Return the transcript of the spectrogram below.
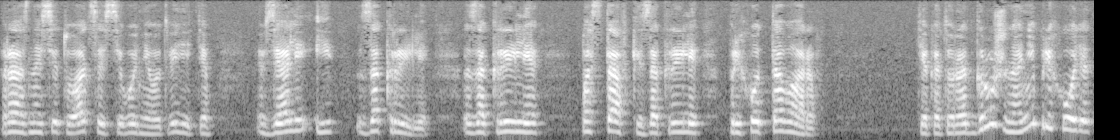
разная ситуация. Сегодня, вот видите, взяли и закрыли. Закрыли поставки, закрыли приход товаров. Те, которые отгружены, они приходят.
